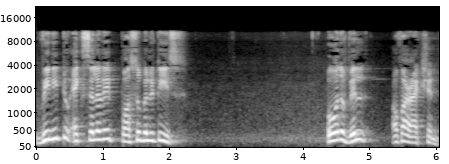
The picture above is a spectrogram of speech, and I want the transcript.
We need to accelerate possibilities over the will of our action.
